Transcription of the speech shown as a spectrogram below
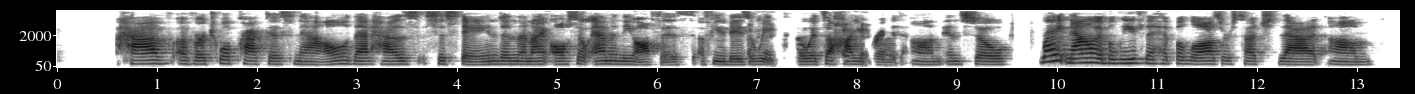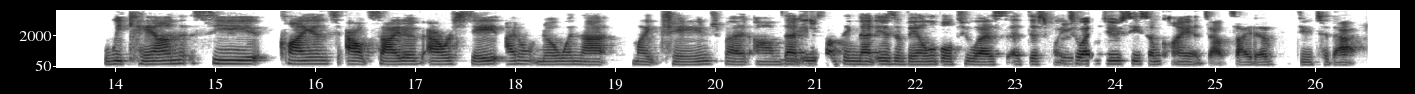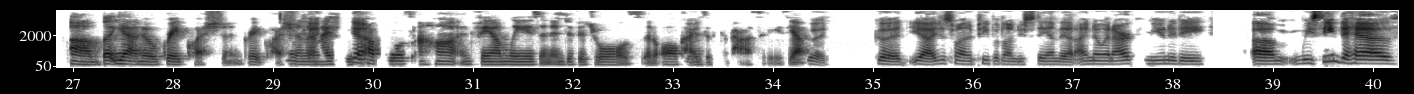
have a virtual practice now that has sustained, and then I also am in the office a few days okay. a week. So it's a hybrid. Okay. Um, and so right now, I believe the HIPAA laws are such that um, we can see clients outside of our state. I don't know when that might change, but um, that is something that is available to us at this point. So I do see some clients outside of due to that. Um, but yeah, no, great question. Great question. Okay. And I see yeah. couples, uh huh, and families and individuals at all kinds Good. of capacities. Yeah. Good. Good. Yeah. I just wanted people to understand that. I know in our community, um, we seem to have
